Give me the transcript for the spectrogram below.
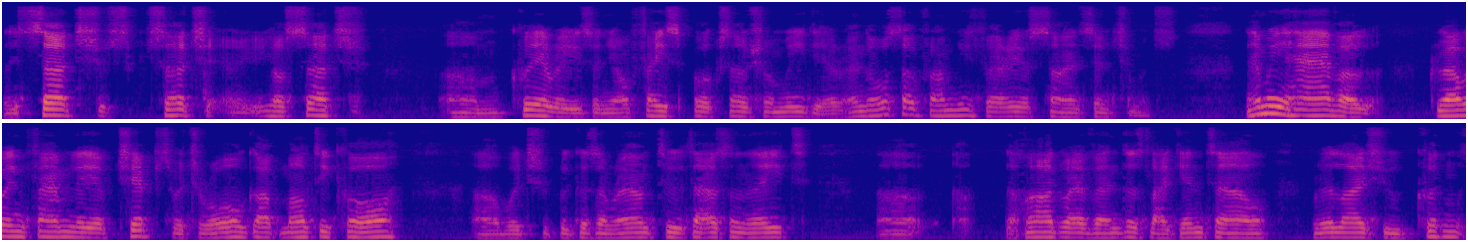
the search, search, your search um, queries and your Facebook, social media, and also from these various science instruments. Then we have a growing family of chips, which are all got multi-core, uh, which because around 2008, uh, the hardware vendors like Intel realized you couldn't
